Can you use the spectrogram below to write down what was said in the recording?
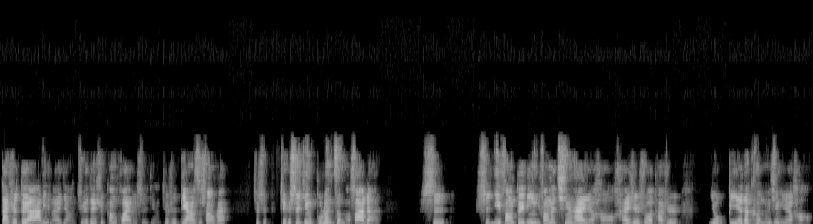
但是对阿里来讲，绝对是更坏的事情，就是第二次伤害，就是这个事情不论怎么发展，是是一方对另一方的侵害也好，还是说它是有别的可能性也好，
